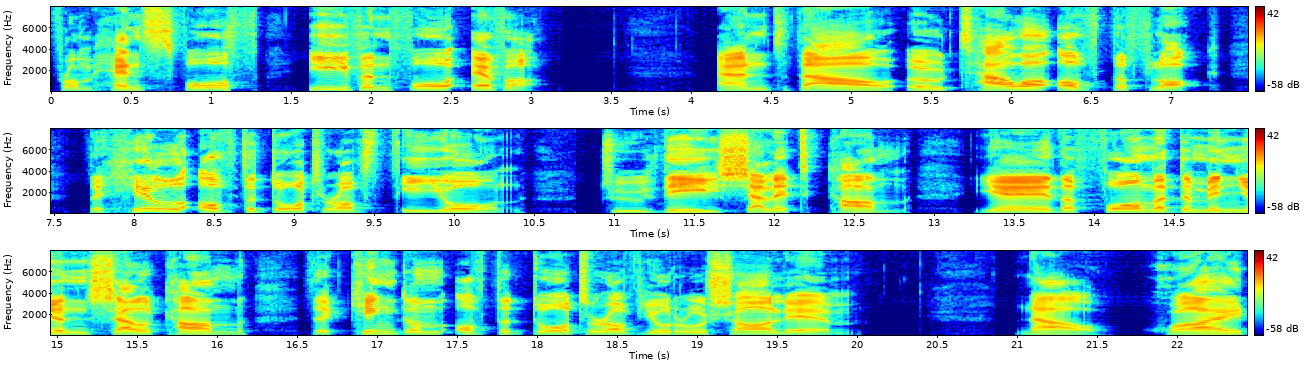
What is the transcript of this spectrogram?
from henceforth even for ever. And thou, O tower of the flock, the hill of the daughter of Zion. To thee shall it come, yea, the former dominion shall come, the kingdom of the daughter of Jerusalem. Now, why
